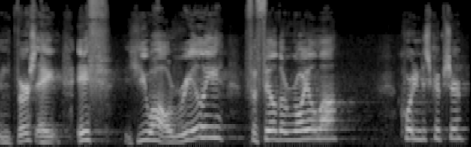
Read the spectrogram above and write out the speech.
in verse 8 if you all really fulfill the royal law according to Scripture,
